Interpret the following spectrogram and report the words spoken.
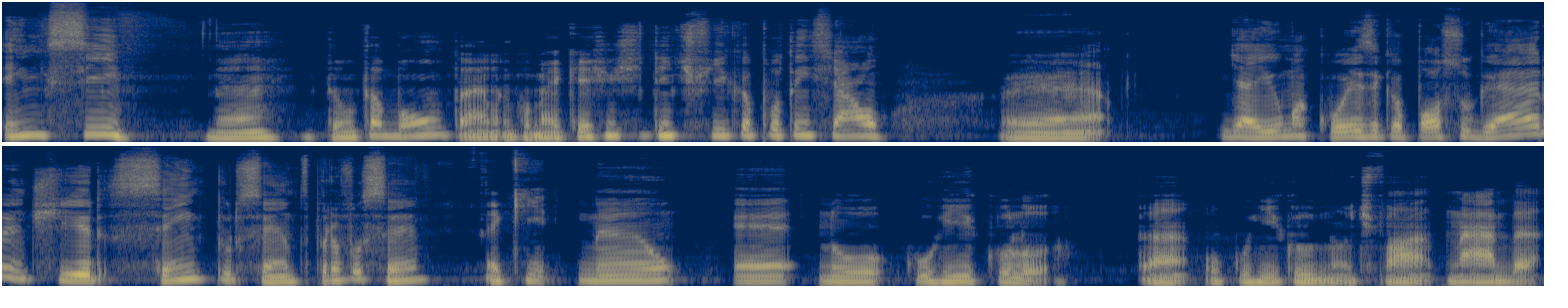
em si, né? Então tá bom, tá? Como é que a gente identifica potencial? É... E aí uma coisa que eu posso garantir 100% para você é que não é no currículo tá? O currículo não te fala nada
